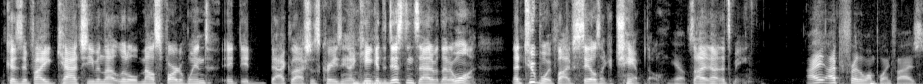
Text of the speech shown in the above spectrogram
Because if I catch even that little mouse fart of wind, it, it backlashes crazy, and I can't get the distance out of it that I want. That 2.5 sails like a champ, though. Yep. So I, uh, that's me. I, I prefer the 1.5s.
